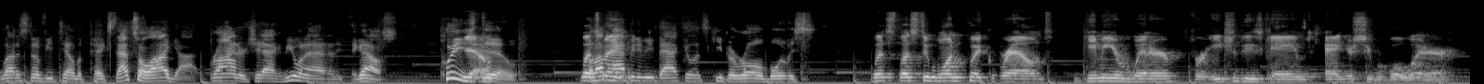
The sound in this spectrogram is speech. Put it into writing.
Let us know if you tail the picks. That's all I got. Brian or Jack, if you want to add anything else, please Yeah. do. Let's but I'm make, happy to be back and let's keep it rolling, boys. let's let's do one quick round. Give me your winner for each of these games and your Super Bowl winner.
